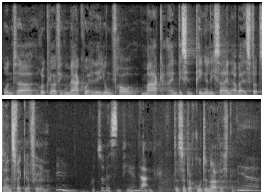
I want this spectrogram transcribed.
unter rückläufigem Merkur in der Jungfrau mag ein bisschen pingelig sein, aber es wird seinen Zweck erfüllen. Hm, gut zu wissen, vielen Dank. Das sind doch gute Nachrichten. Ja.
